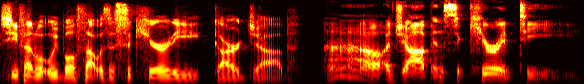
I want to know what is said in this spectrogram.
she found what we both thought was a security guard job. Oh, a job in security.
